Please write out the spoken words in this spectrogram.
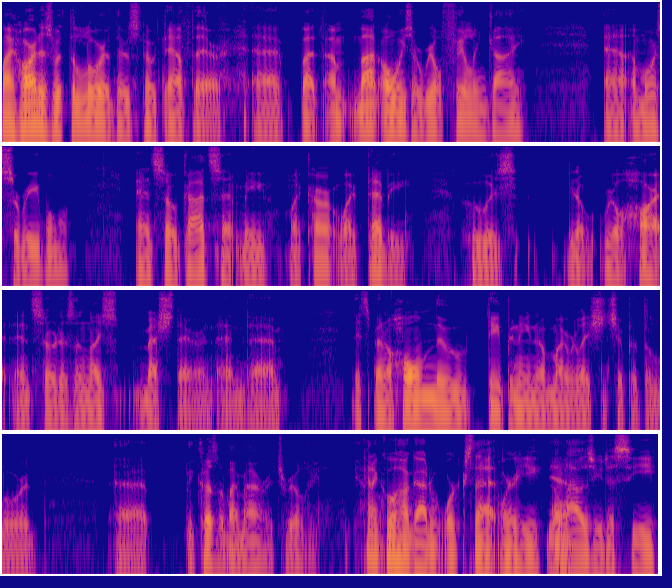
my heart is with the Lord. There's no doubt there, uh, but I'm not always a real feeling guy. Uh, I'm more cerebral, and so God sent me my current wife Debbie, who is, you know, real heart, and so there's a nice mesh there, and and uh, it's been a whole new deepening of my relationship with the Lord uh, because of my marriage, really. Kind of cool how God works that, where He Yeah. allows you to see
